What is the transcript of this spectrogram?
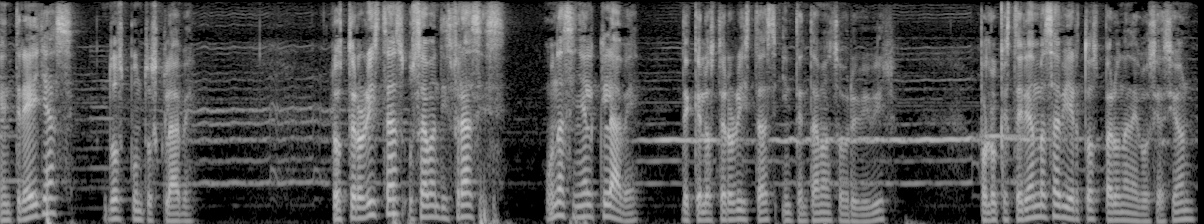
entre ellas dos puntos clave. Los terroristas usaban disfraces, una señal clave de que los terroristas intentaban sobrevivir, por lo que estarían más abiertos para una negociación.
